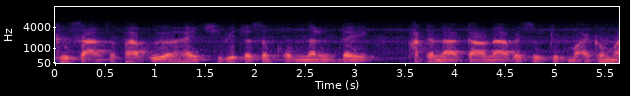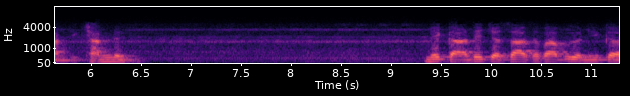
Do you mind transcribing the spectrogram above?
คือสร้างสภาพเอื้อให้ชีวิตและสังคมนั้นได้พัฒนาก้าวหน้าไปสู่จุดหมายของมันอีกชั้นหนึ่ง ในการที่จะสร้างสภาพเอื้อนี้ก็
